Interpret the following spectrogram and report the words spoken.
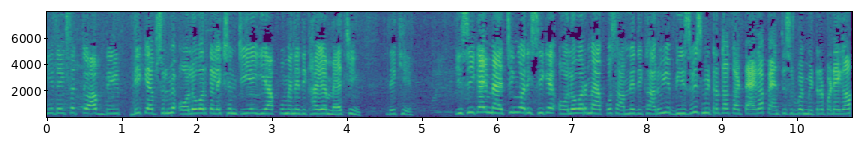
ये देख सकते हो आप डी कैप्सूल में ऑल ओवर कलेक्शन चाहिए, ये आपको मैंने दिखाया मैचिंग देखिए इसी का ही मैचिंग और इसी के ऑल ओवर मैं आपको सामने दिखा रही हूँ। ये बीस बीस मीटर का कट आएगा, पैंतीस रुपए मीटर पड़ेगा।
